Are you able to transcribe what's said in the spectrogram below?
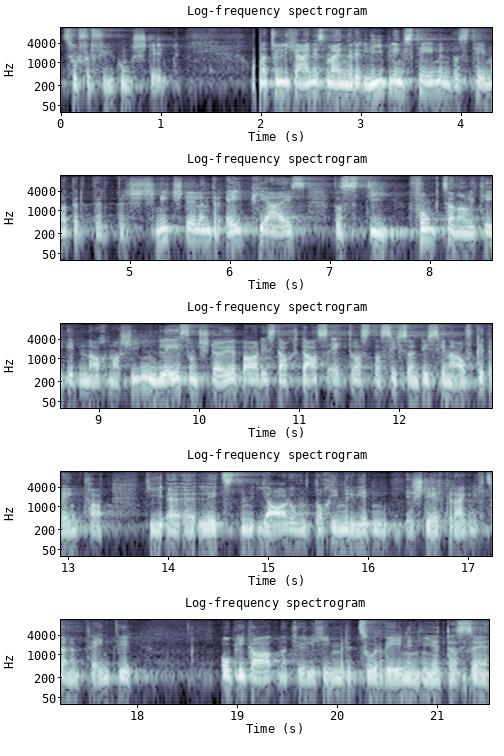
zur Verfügung stellt. Und natürlich eines meiner Lieblingsthemen, das Thema der, der, der, Schnittstellen, der APIs, dass die Funktionalität eben auch maschinenles- und steuerbar ist. Auch das etwas, das sich so ein bisschen aufgedrängt hat, die äh, äh letzten Jahre und doch immer wieder stärker eigentlich zu einem Trend wird. Obligat natürlich immer zu erwähnen hier, dass äh,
